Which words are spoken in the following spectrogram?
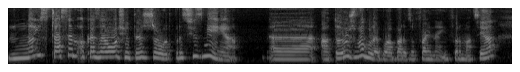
No i z czasem okazało się też, że WordPress się zmienia. E, a to już w ogóle była bardzo fajna informacja, e,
